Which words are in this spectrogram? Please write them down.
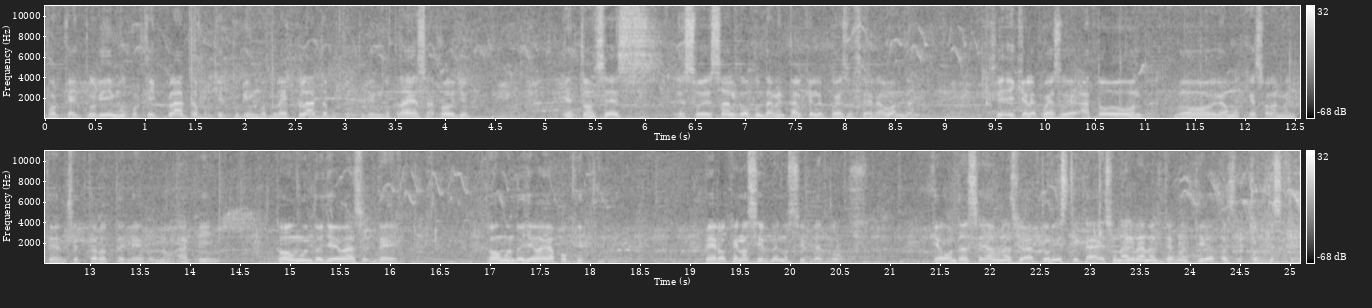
porque hay turismo, porque hay plata, porque el turismo trae plata, porque el turismo trae desarrollo. Entonces, eso es algo fundamental que le puede suceder a Onda. y que le puede suceder a todo Onda, no digamos que solamente el sector hotelero, no, aquí todo el mundo lleva de todo el mundo lleva de a poquito pero que nos sirve, nos sirve a todos. Que Honda sea una ciudad turística es una gran alternativa para el sector pesquero.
